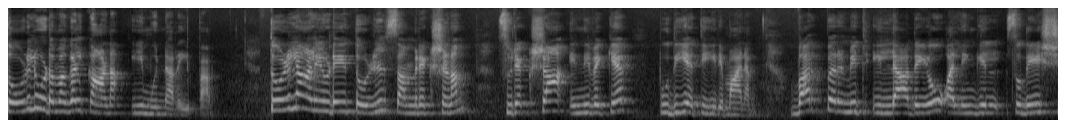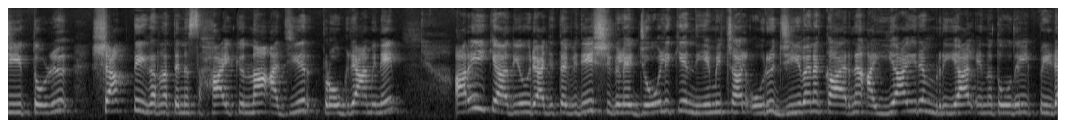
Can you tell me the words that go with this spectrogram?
തൊഴിലുടമകൾക്കാണ് ഈ മുന്നറിയിപ്പ്. തൊഴിലാളിയുടെ തൊഴിൽ സംരക്ഷണം സുരക്ഷ എന്നിവയ്ക്ക് പുതിയ തീരുമാനം. വർക്ക് പെർമിറ്റ് ഇല്ലാതെയോ അല്ലെങ്കിൽ സ്വദേശി തൊഴിൽ ശാക്തീകരണത്തിന് സഹായിക്കുന്ന അജീർ പ്രോഗ്രാമിനെ അറിയിക്കാതെയോ രാജ്യത്തെ വിദേശികളെ ജോലിക്ക് നിയമിച്ചാൽ ഒരു ജീവനക്കാരന് അയ്യായിരം റിയാൽ എന്ന തോതിൽ പിഴ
